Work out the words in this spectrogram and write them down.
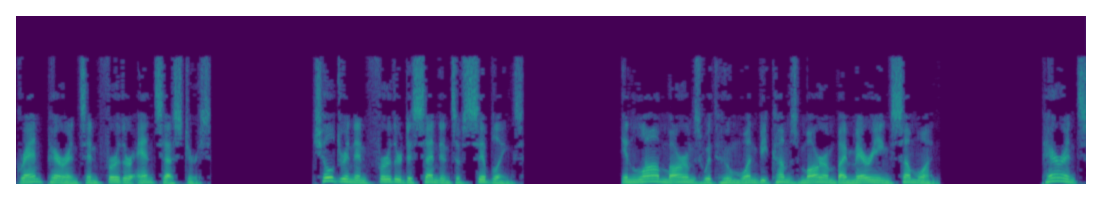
grandparents and further ancestors Children and further descendants of siblings. In-law mahrams with whom one becomes mahram by marrying someone Parents,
